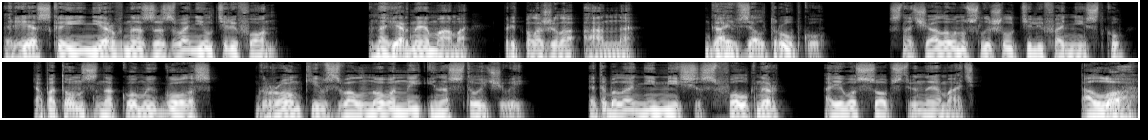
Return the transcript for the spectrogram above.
резко и нервно зазвонил телефон. «Наверное, мама», — предположила Анна. Гай взял трубку. Сначала он услышал телефонистку, а потом знакомый голос, громкий, взволнованный и настойчивый. Это была не миссис Фолкнер, а его собственная мать. «Алло!»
